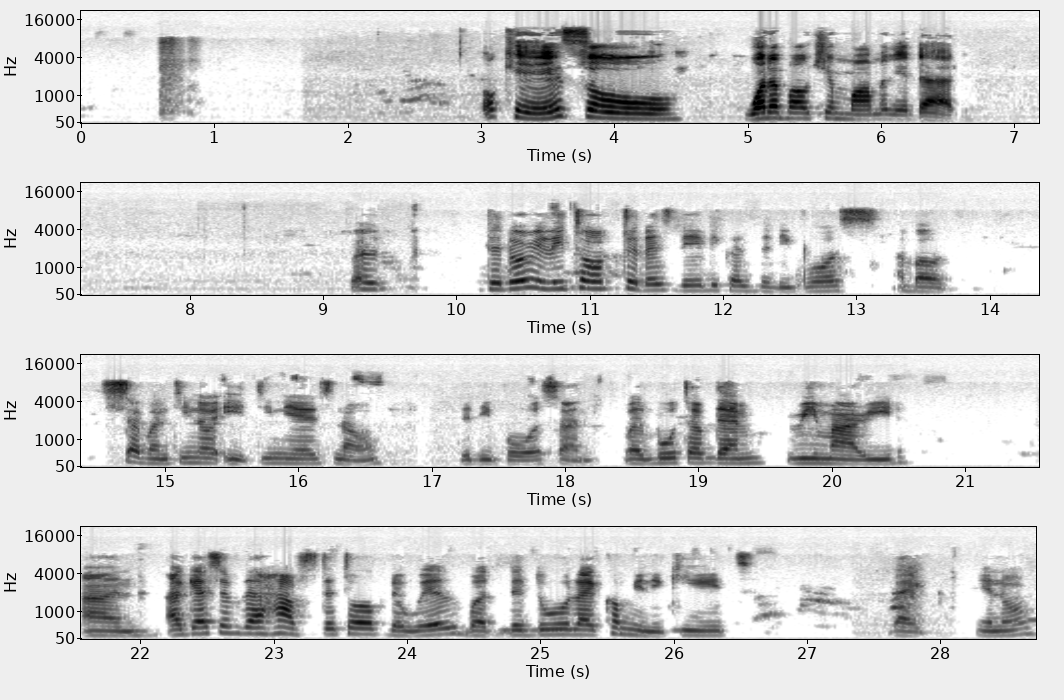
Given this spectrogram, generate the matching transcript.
Okay, so what about your mom and your dad? Well, they don't really talk to this day because the divorce about 17 or 18 years now. The divorce and well, both of them remarried. And I guess if they have to talk, they will, but they do like communicate, like you know,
